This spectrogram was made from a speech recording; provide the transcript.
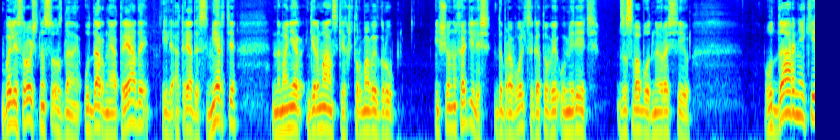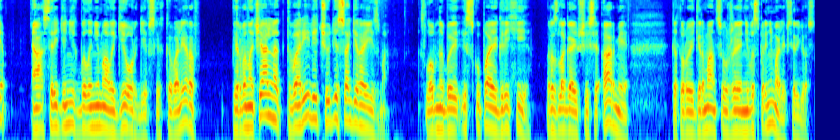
Были срочно созданы ударные отряды или отряды смерти на манер германских штурмовых групп, еще находились добровольцы, готовые умереть за свободную Россию. Ударники, а среди них было немало георгиевских кавалеров, первоначально творили чудеса героизма, словно бы искупая грехи разлагающейся армии, которую германцы уже не воспринимали всерьез.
